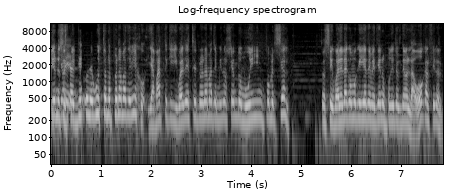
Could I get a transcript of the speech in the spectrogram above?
yo no sé ¿qué si al viejo le gustan los programas de viejo. Y aparte que igual este programa terminó siendo muy comercial. Entonces igual era como que ya te metían un poquito el dedo en la boca al final.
